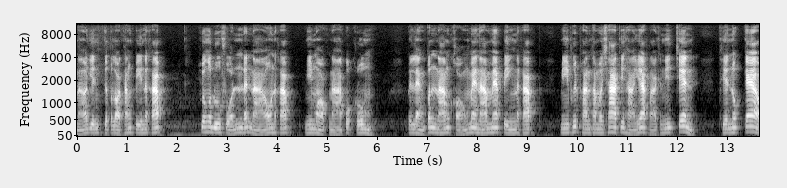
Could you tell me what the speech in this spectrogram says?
หนาวเย็นเกือบตลอดทั้งปีนะครับ ช่วงฤดูฝนและหนาวนะครับ มีหมอกหนาปกคลุม เป็นแหล่งต้นน้ำของแม่น้ำแม่ปิงนะครับ มีพืชพันธุ์ธรรมชาติที่หายากหลายชนิด เช่น เทียนนกแก้ว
